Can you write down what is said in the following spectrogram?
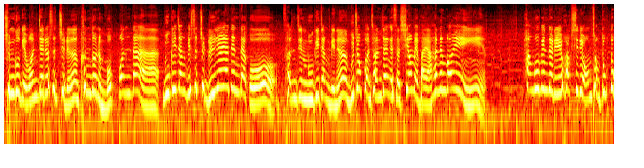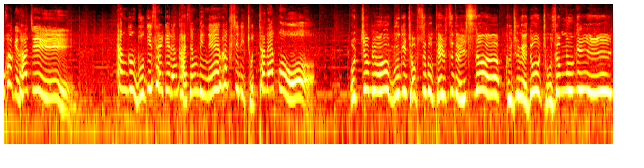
중국의 원재료 수출은 큰 돈은 못 번다. 무기 장비 수출 늘려야 된다고. 선진 무기 장비는 무조건 전장에서 시험해 봐야 하는 거임. 한국인들이 확실히 엄청 똑똑하긴 하지. 한국 무기 설계랑 가성비는 확실히 좋더라고. 어쩌면 무기 접수국 될 수도 있어 그 중에도 조선 무기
